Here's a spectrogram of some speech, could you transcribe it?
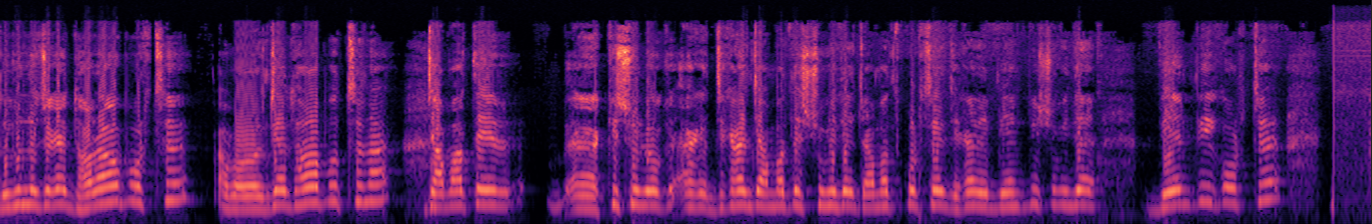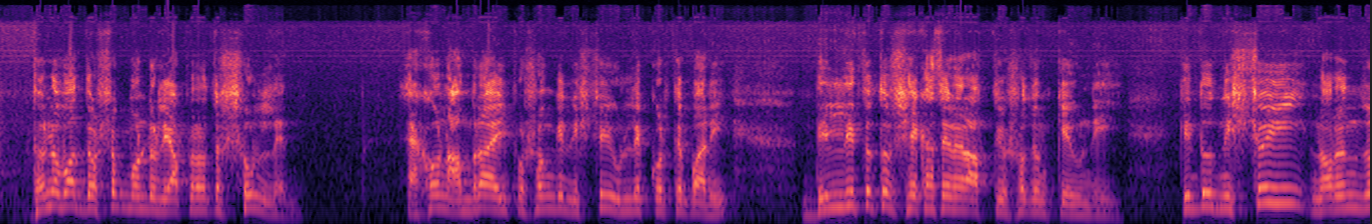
বিভিন্ন জায়গায় ধরাও পড়ছে, আবার জায়গায় ধরা পড়ছে না। জামাতের কিছু লোক যেখানে জামাতের সুবিধা জামাত করছে, যেখানে বিএনপি সুবিধা, বিএনপি করছে। ধন্যবাদ দর্শক মণ্ডলী, আপনারা তো শুনলেন। এখন আমরা এই প্রসঙ্গে নিশ্চয়ই উল্লেখ করতে পারি, দিল্লিতে তো শেখ হাসিনার আত্মীয় স্বজন কেউ নেই। কিন্তু নিশ্চয়ই নরেন্দ্র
